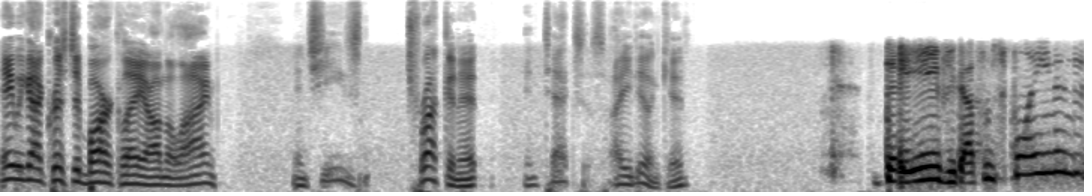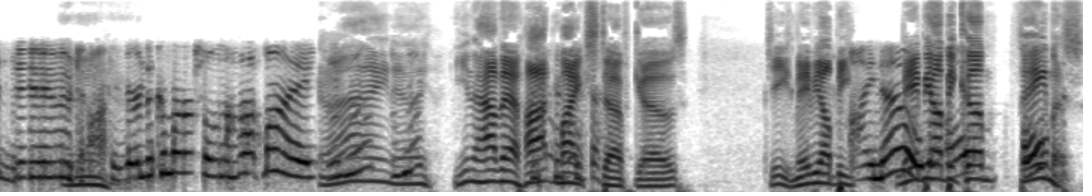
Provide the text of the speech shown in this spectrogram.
Hey, we got Kristen Barclay on the line, and she's trucking it in Texas. How you doing, kid? Dave, you got some splaining to do. Yeah. Talking during the commercial on the hot mic. Mm-hmm. I know. Mm-hmm. You know how that hot mic stuff goes. Geez, maybe I'll be. I know. Maybe I'll become all, famous.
